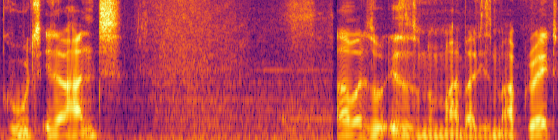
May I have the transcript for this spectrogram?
gut in der Hand. Aber so ist es nun mal bei diesem Upgrade.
